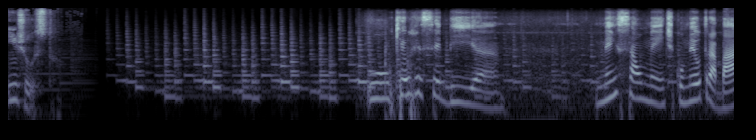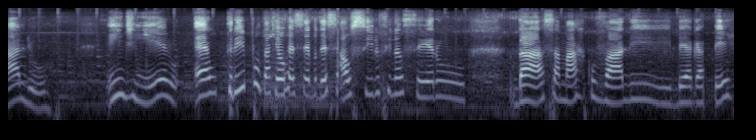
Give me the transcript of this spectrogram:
injusto. O que eu recebia mensalmente com o meu trabalho em dinheiro é o triplo da que eu recebo desse auxílio financeiro da Samarco Vale BHP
